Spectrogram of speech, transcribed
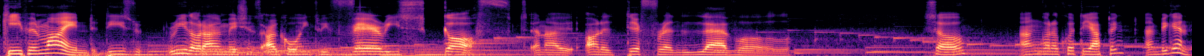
Keep in mind, these reload animations are going to be very scuffed and I on a different level. So, I'm gonna quit the yapping and begin.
